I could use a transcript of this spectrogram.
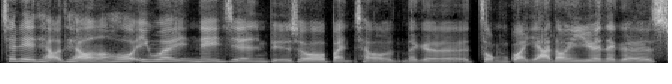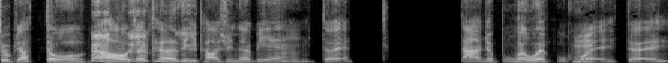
千里迢迢，然后因为那一间，比如说板桥那个总管亚东医院那个树比较多，然后我就特地跑去那 边，嗯。对，当然就不会，我也不嗯。会，对，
